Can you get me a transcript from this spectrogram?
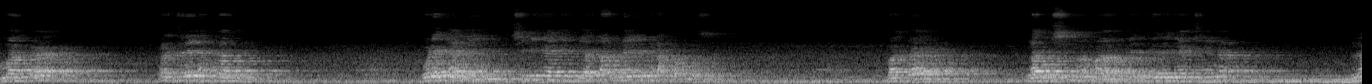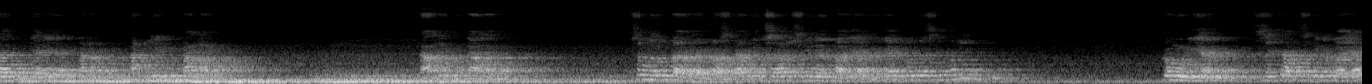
Maka percerailah kamu. Boleh jadi Sininya ini adalah Mereka telah putus Maka Lagu semama Bila yang sini Lagu jadi yang Taklim malam Taklim malam Sementara mas kawin seharusnya kena bayar dengan 12 ribu. Kemudian zakat segera bayar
